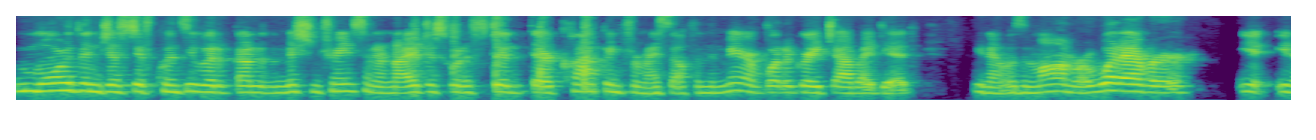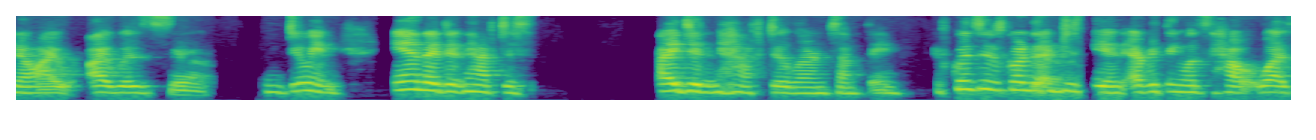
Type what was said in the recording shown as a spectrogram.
more than just if Quincy would have gone to the Mission Training Center and I just would have stood there clapping for myself in the mirror of what a great job I did, you know, as a mom or whatever, you, you know, I, I was yeah. doing. And I didn't have to, I didn't have to learn something. If Quincy was going to the MTC and everything was how it was,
